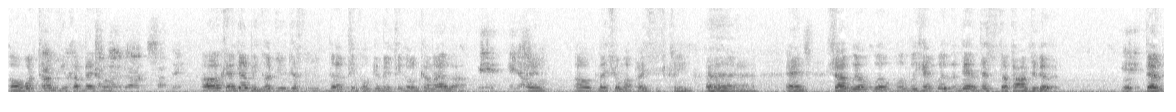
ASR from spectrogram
Oh, what time do you come back Come on? over on Sunday. Oh, okay, that'll be good. You just uh, tinkle, give me a tinkle, and come over, Yeah, yeah. and I'll make sure my place is clean. and so we'll, we'll, we'll we can we, yeah, this is the time to do it. yeah. Then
